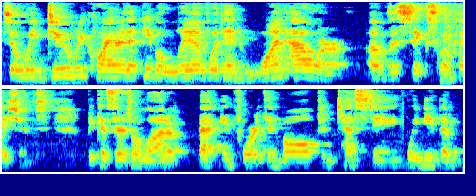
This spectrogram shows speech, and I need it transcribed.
So we do require that people live within one hour of the six locations because there's a lot of back and forth involved in testing. We need them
